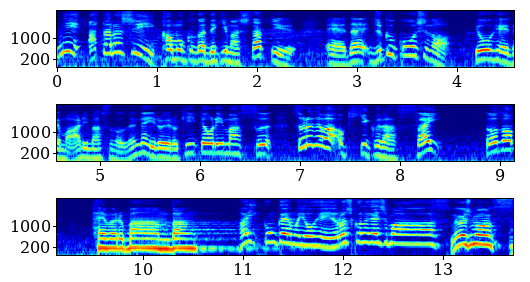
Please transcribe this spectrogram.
に新しい科目ができましたっていう、えー塾講師の傭兵でもありますのでねいろいろ聞いております。それではお聞きください。どうぞ。はいわるバンバンはい今回も傭兵よろしくお願いします。お願いします。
